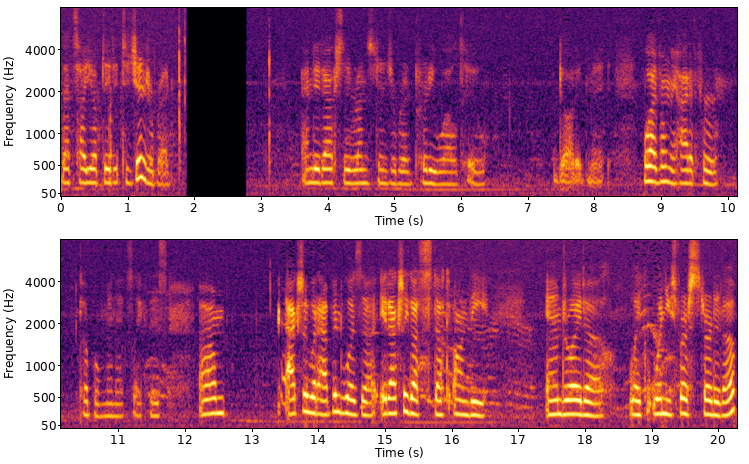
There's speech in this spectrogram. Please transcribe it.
That's how you update it to Gingerbread. And it actually runs Gingerbread pretty well too. Gotta admit. Well, I've only had it for a couple minutes like this. Um, actually what happened was uh, it actually got stuck on the Android, uh, like when you first started up.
